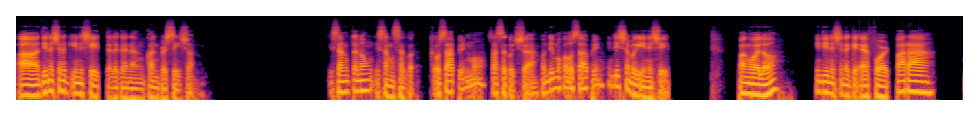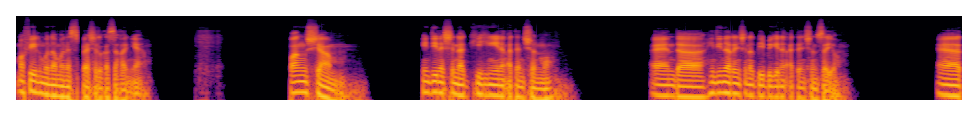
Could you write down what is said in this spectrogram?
ah di na siya nag-initiate talaga ng conversation. Isang tanong, isang sagot. Kausapin mo, sasagot siya. Kung di mo kausapin, hindi siya mag-initiate. Pangwalo, hindi na siya nag-effort para ma-feel mo naman na special ka sa kanya. Pangsyam, hindi na siya naghihingi ng atensyon mo. And uh, hindi na rin siya nagbibigay ng attention sa iyo. At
